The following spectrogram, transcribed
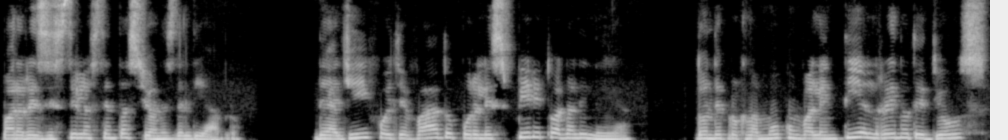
para resistir las tentaciones del diablo. De allí fue llevado por el Espíritu a Galilea, donde proclamó con valentía el reino de Dios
